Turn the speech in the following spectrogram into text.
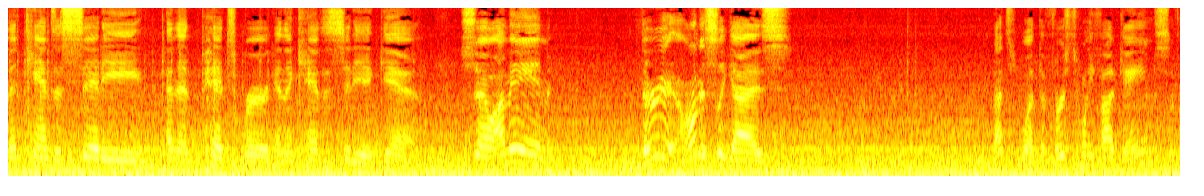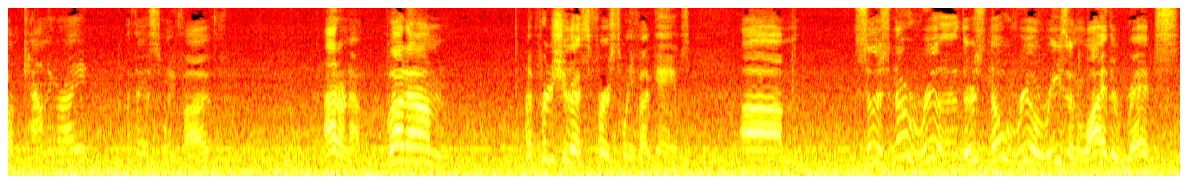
and then Kansas City, and then Pittsburgh, and then Kansas City again. So I mean, there honestly, guys, that's what the first 25 games, if I'm counting right. I think it's 25. I don't know, but um, I'm pretty sure that's the first 25 games. Um, so there's no real there's no real reason why the Reds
